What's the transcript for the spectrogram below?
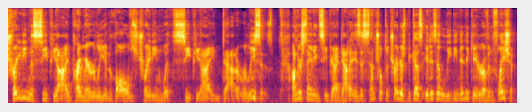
Trading the CPI primarily involves trading with CPI data releases. Understanding CPI data is essential to traders because it is a leading indicator of inflation.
